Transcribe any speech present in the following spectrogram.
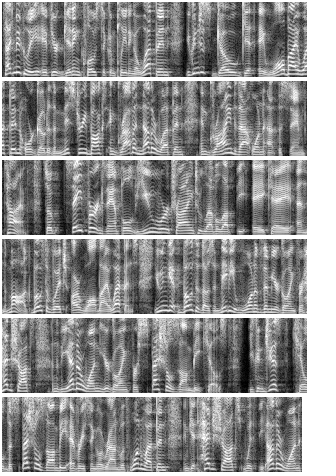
Technically if you're getting close to completing a weapon you can just go get a wall buy weapon or go to the mystery box and grab another weapon and grind that one at the same time. So say for example you were trying to level up the AK and the MOG both of which are wall buy weapons. You can get both of those and maybe one of them you're going for headshots and the other one you're going for special zombie kills. You can just kill the special zombie every single round with one weapon and get headshots with the other one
